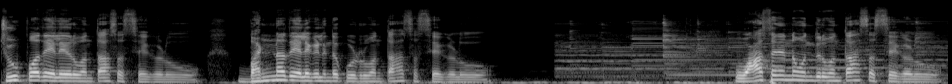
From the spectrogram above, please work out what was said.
ಚೂಪಾದ ಎಲೆ ಇರುವಂತಹ ಸಸ್ಯಗಳು? ಬಣ್ಣದ ಎಲೆಗಳಿಂದ ಕೂಡಿರುವಂತಹ ಸಸ್ಯಗಳು? ವಾಸನೆಯನ್ನು ಹೊಂದಿರುವಂತಹ ಸಸ್ಯಗಳು?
